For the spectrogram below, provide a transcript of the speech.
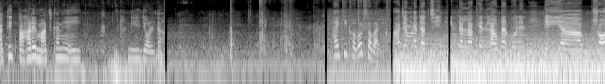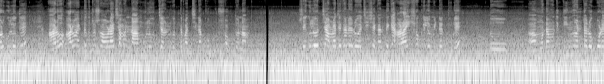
আর ঠিক পাহাড়ের মাঝখানে এই নীল জলটা। হাই কি খবর সবার? আজ আমরা যাচ্ছি ইন্টারলাখেন লাউটার বোনেন এই শহরগুলোতে। আরও আরও একটা দুটো শহর আছে আমার নামগুলো উচ্চারণ করতে পারছি না খুব শক্ত নাম। সেগুলো হচ্ছে আমরা যেখানে রয়েছি সেখান থেকে আড়াইশো কিলোমিটার দূরে। তো মোটামুটি তিন ঘণ্টার ওপরে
